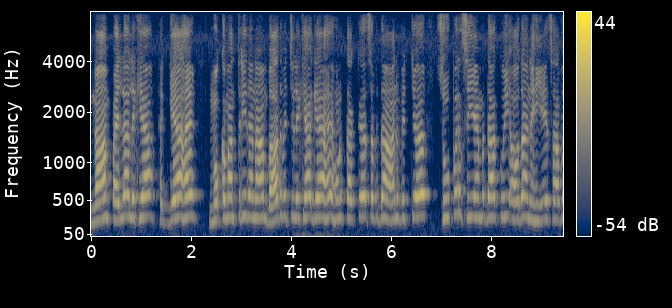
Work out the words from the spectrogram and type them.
ਨਾਮ ਪਹਿਲਾਂ ਲਿਖਿਆ ਗਿਆ ਹੈ। ਮੁੱਖ ਮੰਤਰੀ ਦਾ ਨਾਮ ਬਾਅਦ ਵਿੱਚ ਲਿਖਿਆ ਗਿਆ ਹੈ। ਹੁਣ ਤੱਕ ਸੰਵਿਧਾਨ ਵਿੱਚ ਸੁਪਰ ਸੀਐਮ ਦਾ ਕੋਈ ਅਹੁਦਾ ਨਹੀਂ ਇਹ ਸਭ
